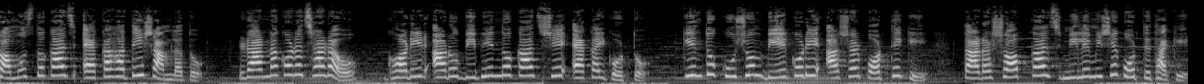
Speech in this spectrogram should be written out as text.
সমস্ত কাজ একা হাতেই সামলাতো। রান্না করা ছাড়াও ঘরের আরও বিভিন্ন কাজ সে একাই করত। কিন্তু কুসুম বিয়ে করে আসার পর থেকে তারা সব কাজ মিলেমিশে করতে থাকে।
